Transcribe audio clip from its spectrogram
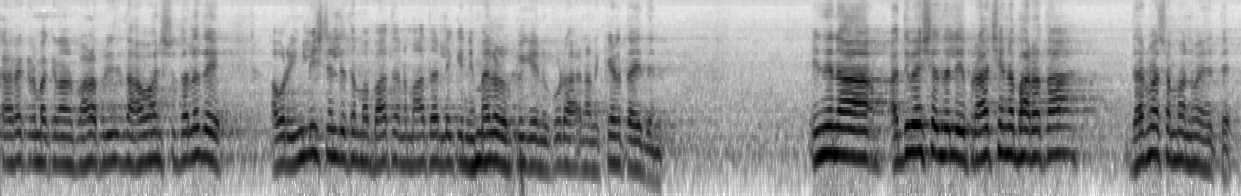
ಕಾರ್ಯಕ್ರಮಕ್ಕೆ ನಾನು ಬಹಳ ಪ್ರೀತಿಯಿಂದ ಆಹ್ವಾನಿಸುವುದಲ್ಲದೆ, ಅವರು ಇಂಗ್ಲೀಷ್ನಲ್ಲಿ ತಮ್ಮ ಮಾತನ್ನು ಮಾತಾಡಲಿಕ್ಕೆ ನಿಮ್ಮೆಲ್ಲರ ಒಪ್ಪಿಗೆಯನ್ನು ಕೂಡ ನಾನು ಕೇಳ್ತಾ ಇದ್ದೇನೆ. ಇಂದಿನ ಅಧಿವೇಶನದಲ್ಲಿ ಪ್ರಾಚೀನ ಭಾರತ ಧರ್ಮ ಸಮನ್ವಯತೆ.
